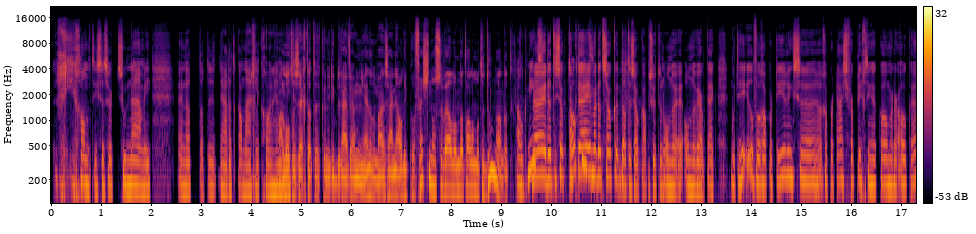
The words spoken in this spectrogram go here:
gigantisch, een soort tsunami. En dat, dat, ja, dat kan eigenlijk gewoon helemaal Maar Lotte niet. zegt dat kunnen die bedrijven helemaal niet handelen. Maar zijn al die professionals er wel om dat allemaal te doen dan? Dat, Ook niet. Nee, dat is ook, Ook nee, maar dat is ook, dat is ook absoluut een onder, onderwerp. Kijk, er moeten heel veel rapporterings, eh, rapportageverplichtingen komen er ook. Hè.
